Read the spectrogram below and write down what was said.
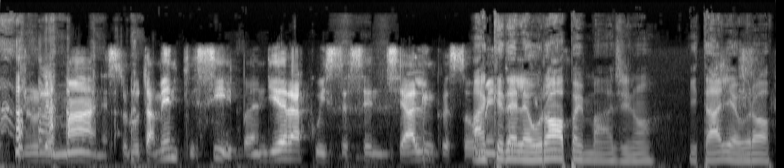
giù le mani, assolutamente sì. Bandiera acquisto essenziale in questo Anche momento. dell'Europa immagino. Italia e Europa.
